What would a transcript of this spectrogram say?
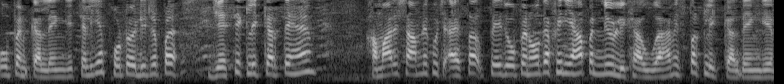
ओपन कर लेंगे। चलिए फ़ोटो एडिटर पर जैसे क्लिक करते हैं हमारे सामने कुछ ऐसा पेज ओपन होगा, फिर यहाँ पर न्यू लिखा हुआ है। हम इस पर क्लिक कर देंगे।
